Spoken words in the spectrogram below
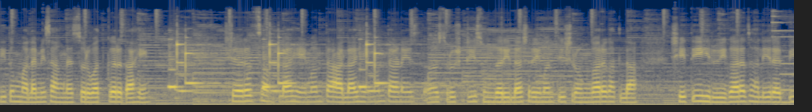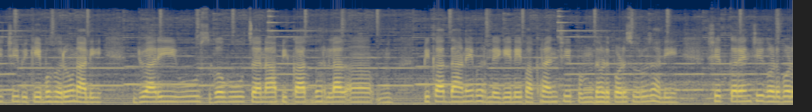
ती तुम्हाला मी सांगण्यास सुरुवात करत आहे. शरद संपला हेमंत आला हेमंताने सृष्टी सुंदरीला श्रीमंती शृंगार घातला. शेती हिरवीगार झाली रब्बीची पिके बहरून आली. ज्वारी ऊस गहू चणा पिकात भरला पिकात दाणे भरले गेले पाखरांची धडपड सुरू झाली. शेतकऱ्यांची गडबड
